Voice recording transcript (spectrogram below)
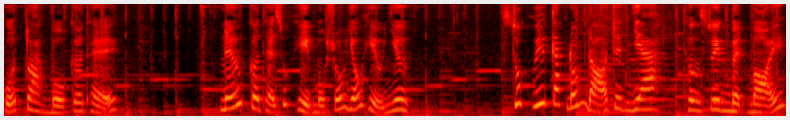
của toàn bộ cơ thể. Nếu cơ thể xuất hiện một số dấu hiệu như xuất huyết các đốm đỏ trên da, thường xuyên mệt mỏi,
